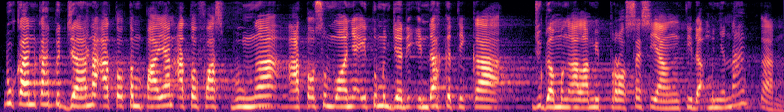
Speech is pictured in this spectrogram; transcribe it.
Bukankah bejana atau tempayan atau vas bunga atau semuanya itu menjadi indah ketika juga mengalami proses yang tidak menyenangkan?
